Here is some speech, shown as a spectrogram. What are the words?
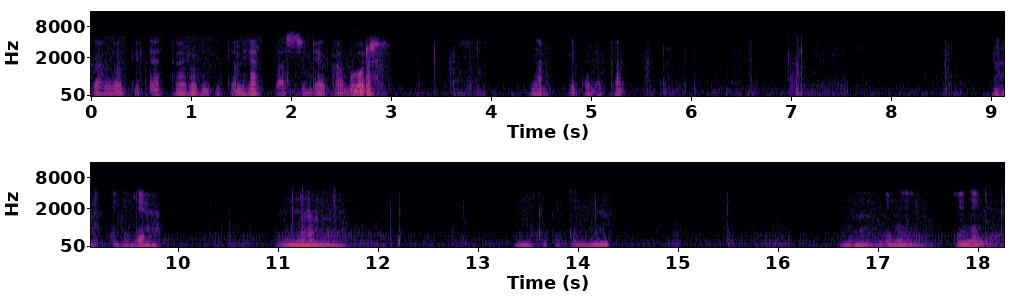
kalau kita turun kita lihat pasti dia kabur nah kita dekat nah ini dia nah ini kepitingnya nah ini ini dia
